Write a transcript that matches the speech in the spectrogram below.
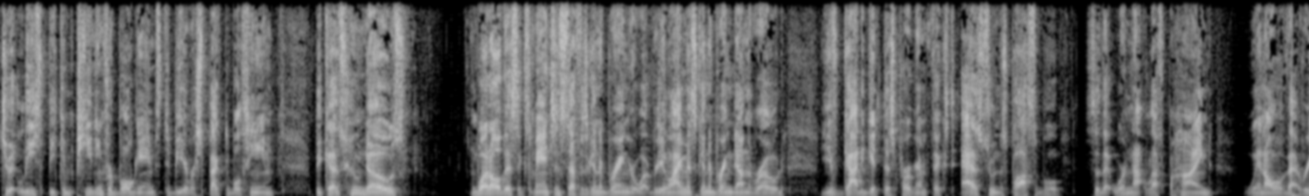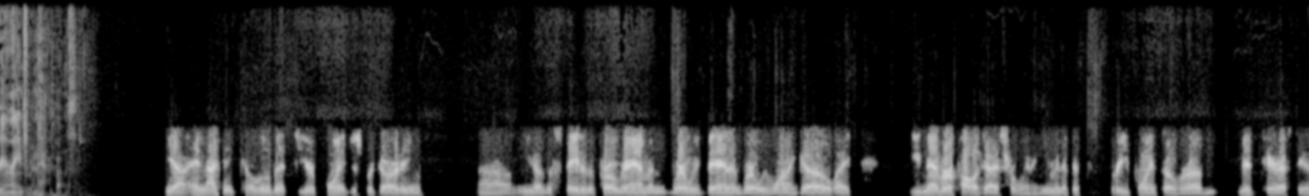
to at least be competing for bowl games to be a respectable team because who knows what all this expansion stuff is going to bring or what realignment is going to bring down the road. You've got to get this program fixed as soon as possible so that we're not left behind when all of that rearrangement happens. Yeah, and I think a little bit to your point, just regarding, um, you know, the state of the program and where we've been and where we want to go. Like, you never apologize for winning, even if it's three points over a mid-tier FCS.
